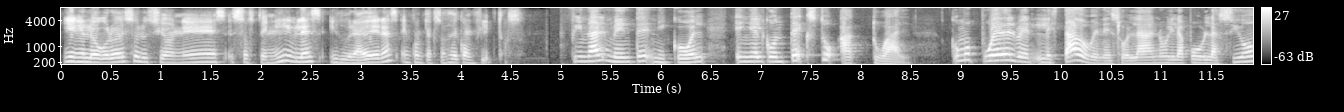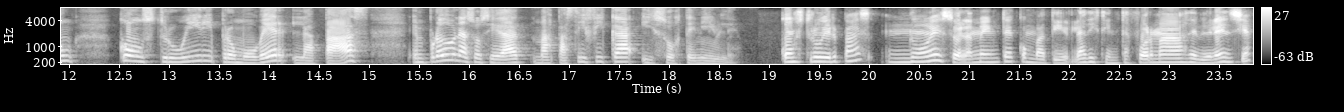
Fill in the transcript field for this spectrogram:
y en el logro de soluciones sostenibles y duraderas en contextos de conflictos. Finalmente, Nicole, en el contexto actual, ¿cómo puede el, el Estado venezolano y la población construir y promover la paz en pro de una sociedad más pacífica y sostenible. Construir paz no es solamente combatir las distintas formas de violencia,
